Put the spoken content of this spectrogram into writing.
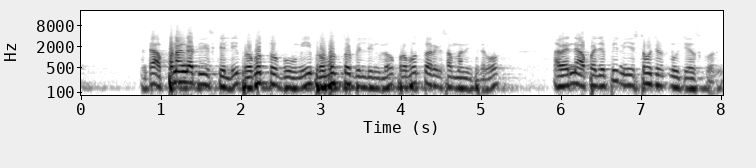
అంటే అప్పనంగా తీసుకెళ్ళి ప్రభుత్వ భూమి ప్రభుత్వ బిల్డింగ్లో ప్రభుత్వానికి సంబంధించినవో అవన్నీ అప్పచెప్పి నీ ఇష్టం వచ్చినట్టు నువ్వు చేసుకొని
